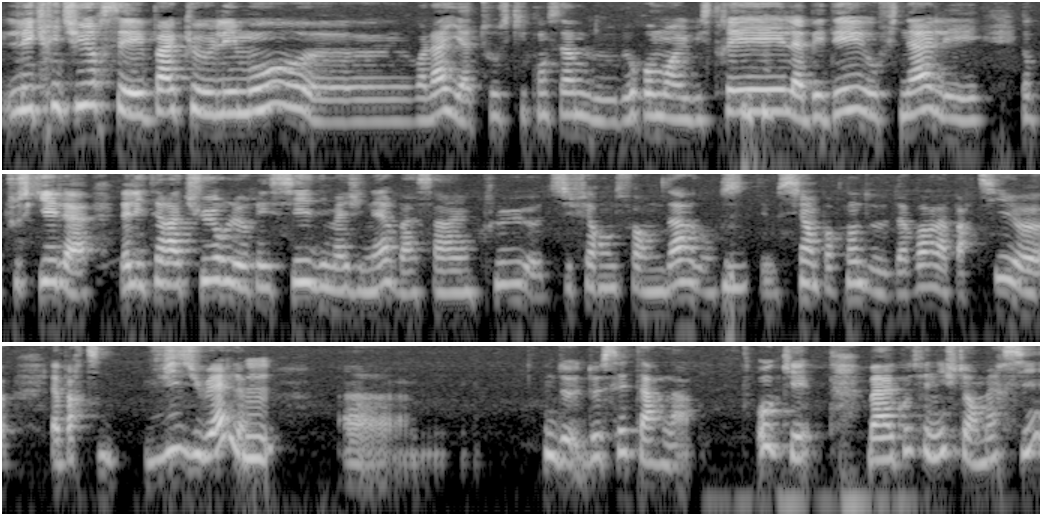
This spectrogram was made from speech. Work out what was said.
l'écriture, c'est pas que les mots. Euh, voilà, il y a tout ce qui concerne le, roman illustré, mhm. la BD au final, et donc tout ce qui est la, littérature, le récit, l'imaginaire, bah, ça inclut euh, différentes formes d'art. Donc mhm. c'était aussi important d'avoir la partie, euh, la partie visuelle mhm. de, de, cet art-là. Ok, bah écoute Fanny, je te remercie.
